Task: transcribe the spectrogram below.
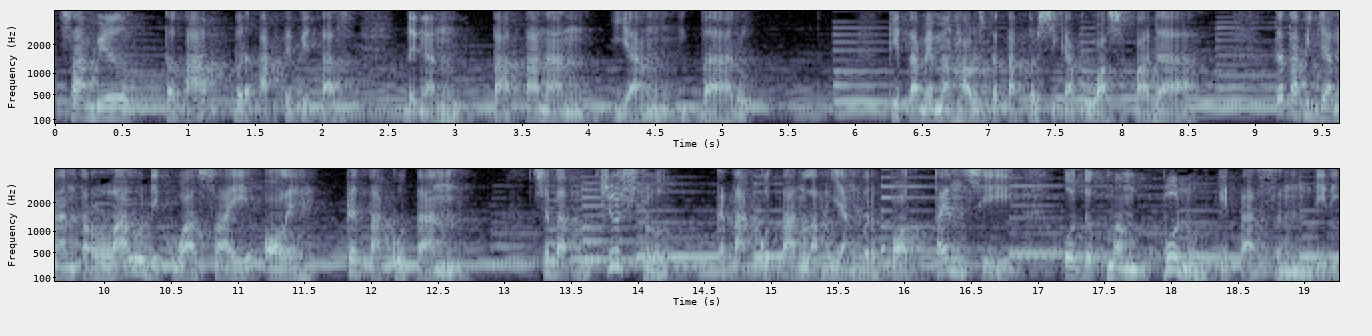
sambil tetap beraktivitas dengan tatanan yang baru. Kita memang harus tetap bersikap waspada, tetapi jangan terlalu dikuasai oleh ketakutan, sebab justru ketakutanlah yang berpotensi untuk membunuh kita sendiri.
